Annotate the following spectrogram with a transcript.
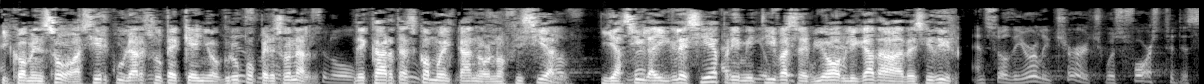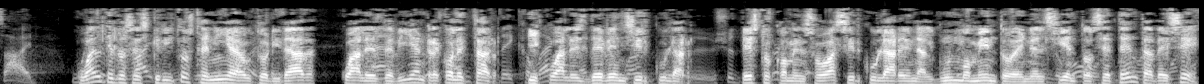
Y comenzó a circular su pequeño grupo personal, de cartas como el canon oficial, y así la iglesia primitiva se vio obligada a decidir cuál de los escritos tenía autoridad, cuáles debían recolectar, y cuáles deben circular. Esto comenzó a circular en algún momento en el 170 DC.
